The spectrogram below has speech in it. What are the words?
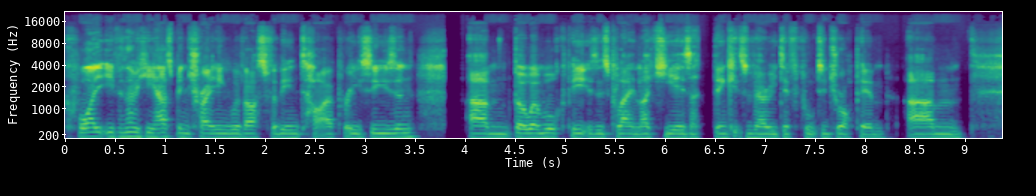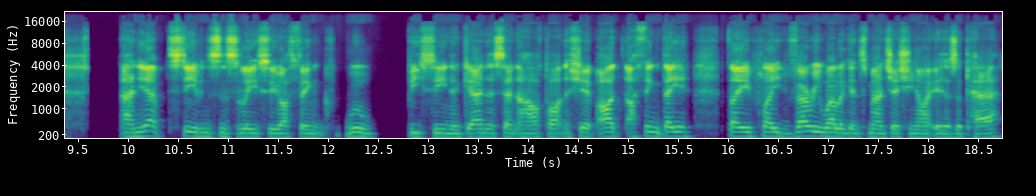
quite, even though he has been training with us for the entire preseason. Um, but when Walker Peters is playing like he is, I think it's very difficult to drop him. Um, and yeah, Stevenson Salisu, I think, will be seen again as centre half partnership. I, I think they they played very well against Manchester United as a pair.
